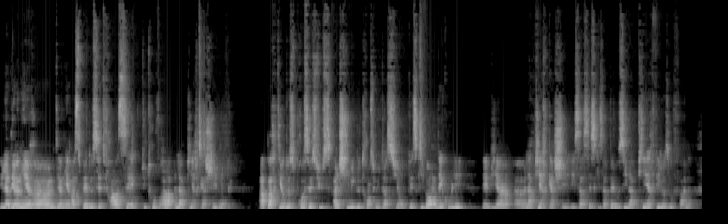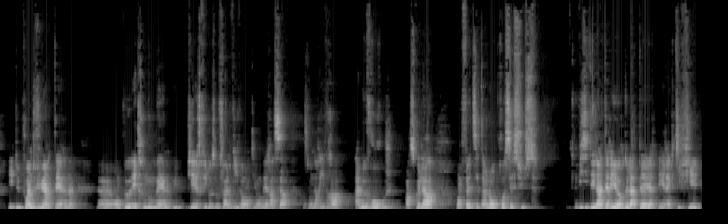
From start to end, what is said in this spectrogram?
Et la dernière, euh, le dernier aspect de cette phrase, c'est tu trouveras la pierre cachée. Donc, à partir de ce processus alchimique de transmutation, qu'est-ce qui va en découler? Eh bien, euh, la pierre cachée, et ça c'est ce qu'ils appellent aussi la pierre philosophale, et du point de vue interne, euh, on peut être nous-mêmes une pierre philosophale vivante, et on verra ça quand on arrivera à l'œuvre rouge. Parce que là, en fait, c'est un long processus. Visiter l'intérieur de la Terre et rectifier,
